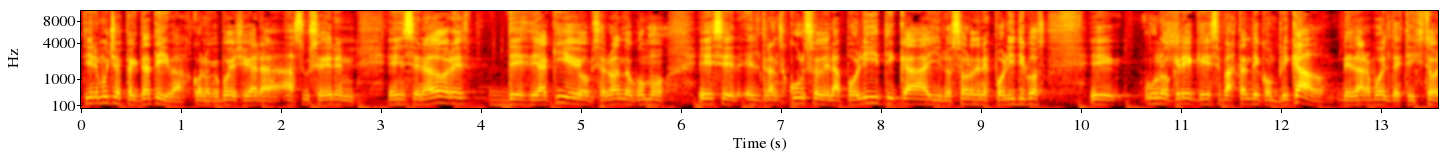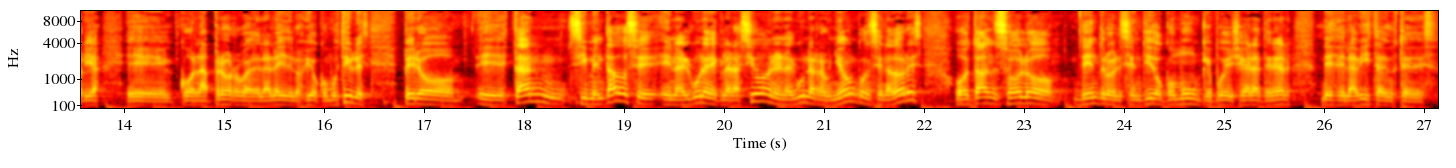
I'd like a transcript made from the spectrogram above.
tiene mucha expectativa con lo que puede llegar a, suceder en, senadores. Desde aquí, observando cómo es el, transcurso de la política y los órdenes políticos, eh, uno cree que es bastante complicado de dar vuelta a esta historia eh, con la prórroga de la ley de los biocombustibles. Pero, eh, ¿están cimentados en alguna declaración, en alguna reunión con senadores o tan solo dentro del sentido común que puede llegar a tener desde la vista de ustedes?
